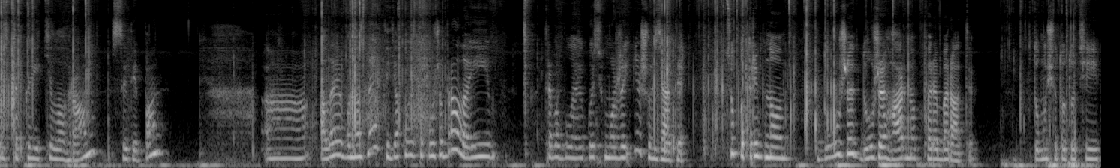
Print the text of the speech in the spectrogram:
Ось такий кілограм, ситий пан. Але вона, знаєте, я колись таку вже брала і треба було якусь, може, іншу взяти. Цю потрібно дуже-дуже гарно перебирати. Тому що тут оці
